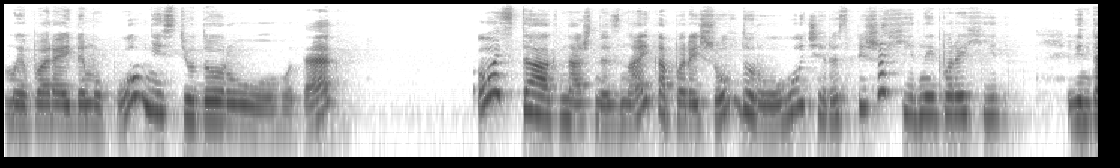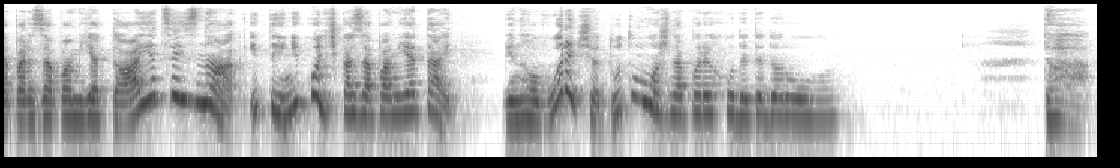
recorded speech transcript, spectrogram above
ми перейдемо повністю дорогу, так? Ось так наш незнайка перейшов дорогу через пішохідний перехід. Він тепер запам'ятає цей знак, і ти, Нікольчка, запам'ятай. Він говорить, що тут можна переходити дорогу. Так,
